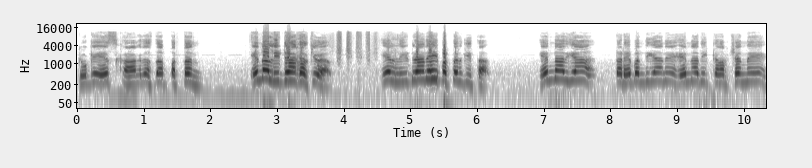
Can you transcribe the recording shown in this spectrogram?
ਕਿਉਂਕਿ ਇਸ ਕਾਂਗਰਸ ਦਾ ਪਤਨ ਇਹਨਾਂ ਲੀਡਰਾਂ ਕਰਕੇ ਹੋਇਆ। ਇਹ ਲੀਡਰਾਂ ਨੇ ਹੀ ਪਤਨ ਕੀਤਾ। ਇਹਨਾਂ ਦੀਆਂ ਧੜੇਬੰਦੀਆਂ ਨੇ, ਇਹਨਾਂ ਦੀ ਕਰਪਸ਼ਨ ਨੇ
